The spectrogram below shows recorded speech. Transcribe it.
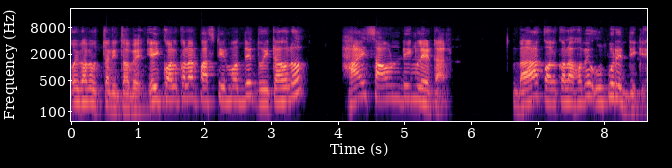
ওইভাবে উচ্চারিত হবে। এই কলকলার পাঁচটির মধ্যে দুইটা হলো হাই সাউন্ডিং লেটার বা কলকলা হবে উপরের দিকে।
